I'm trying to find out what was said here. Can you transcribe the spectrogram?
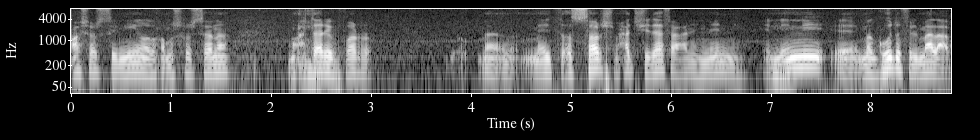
10 سنين ولا 15 سنة محترف بره. ما, ما يتأثرش ما حدش يدافع عن النني. النني آه، مجهوده في الملعب.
